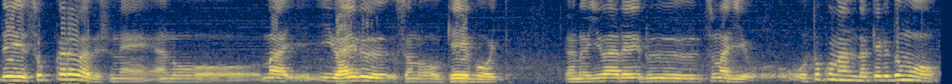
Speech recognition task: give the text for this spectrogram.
でそこからはですねあの、まあ、いわゆるそのゲイボーイとあの言われるつまり男なんだけれども、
